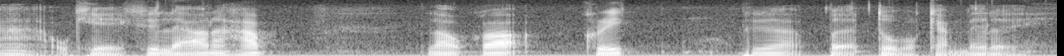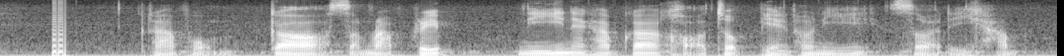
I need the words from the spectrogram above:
อ่าโอเค ขึ้นแล้วนะครับ เราก็คลิกเพื่อเปิดตัวโปรแกรมได้เลย ครับผม ก็สำหรับคลิปนี้นะครับ ก็ขอจบเพียงเท่านี้ สวัสดีครับ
